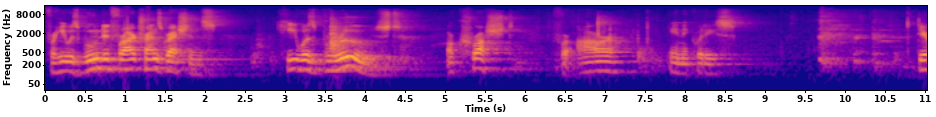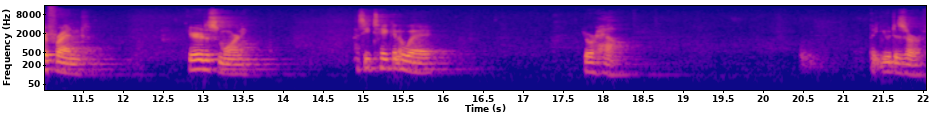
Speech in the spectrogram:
For he was wounded for our transgressions, he was bruised or crushed for our iniquities. Dear friend, here this morning, has he taken away your hell? that you deserve.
